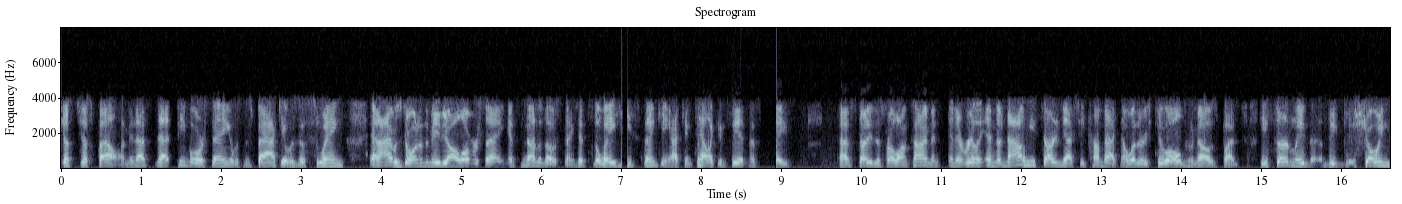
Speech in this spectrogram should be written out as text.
just just fell. I mean, that's that people were saying it was his back, it was a swing, and I was going to the media all over saying it's none of those things. It's the way he's thinking. I can tell, I can see it in his face. I've studied this for a long time, and, and it really and now he's starting to actually come back. Now, whether he's too old, who knows? But he's certainly the, the showing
